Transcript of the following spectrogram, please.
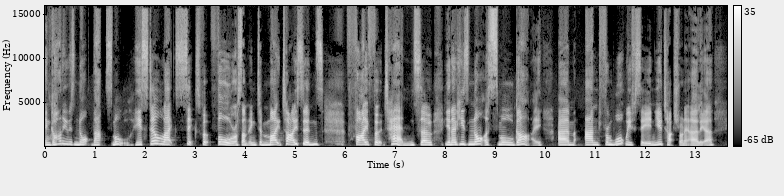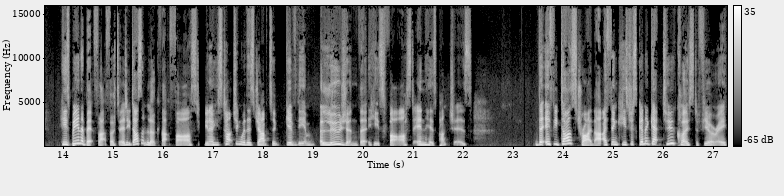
Ngannou is not that small. He's still like six foot four or something to Mike Tyson's five foot ten. So, you know, he's not a small guy. Um, and from what we've seen, you touched on it earlier, he's been a bit flat footed. He doesn't look that fast. You know, he's touching with his jab to give the illusion that he's fast in his punches. That if he does try that, I think he's just going to get too close to Fury.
